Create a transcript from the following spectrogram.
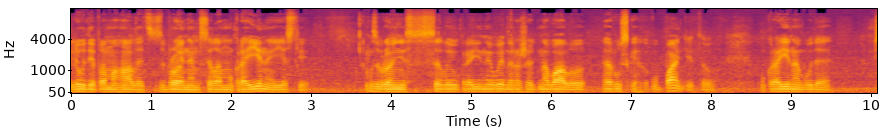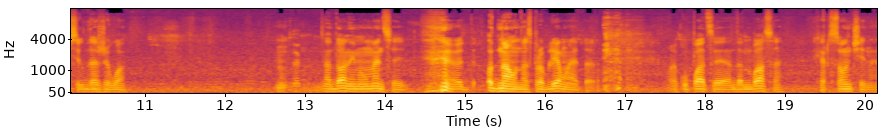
люди допомагали Збройним силам України. Якщо Збройні сили України видержать навалу русських окупантів, то Україна буде завжди жива. Ну, на даний момент це одна у нас проблема це окупація Донбаса, Херсонщини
